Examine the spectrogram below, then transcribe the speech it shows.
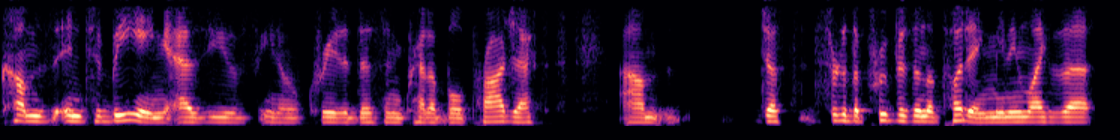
comes into being as you've, you know, created this incredible project, um, just sort of the proof is in the pudding, meaning like the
